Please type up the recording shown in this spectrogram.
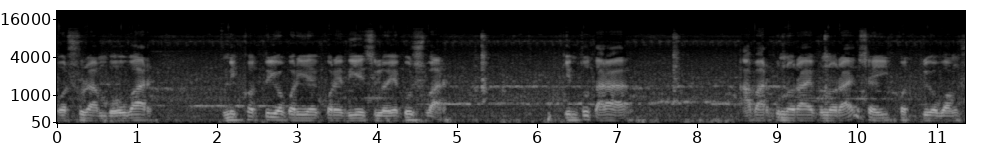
পরশুরাম বহুবার নিক্ষত্রিয় করিয়ে, করে দিয়েছিল একুশবার কিন্তু তারা আবার পুনরায় পুনরায় সেই ক্ষত্রিয় বংশ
